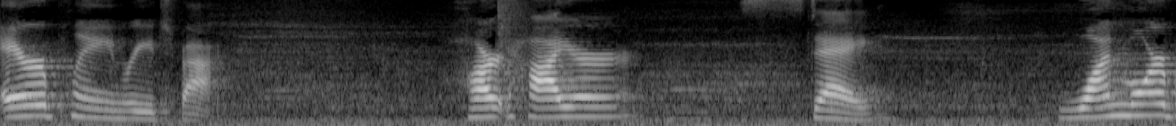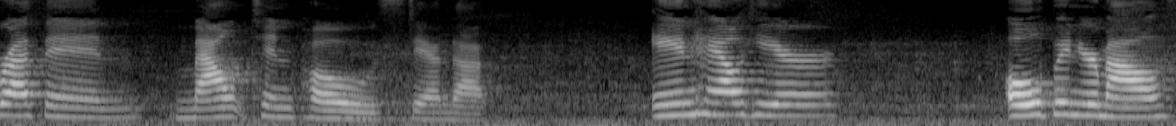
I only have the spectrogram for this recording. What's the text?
airplane reach back. Heart higher, stay. One more breath in, mountain pose, stand up. Inhale here, open your mouth,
